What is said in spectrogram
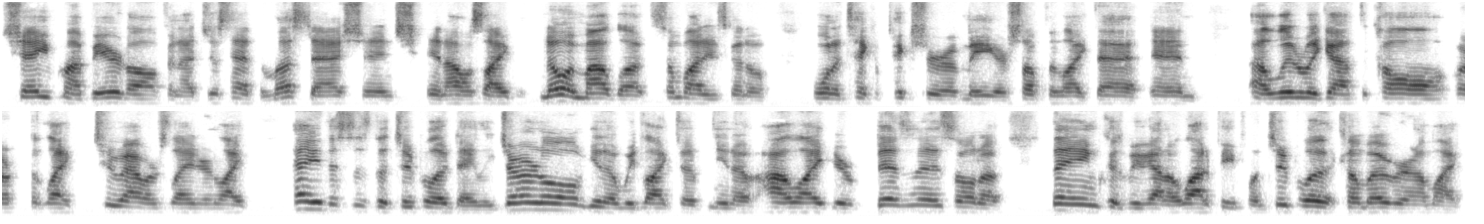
shaved my beard off, and I just had the mustache, and and I was like, knowing my luck, somebody's gonna want to take a picture of me or something like that, and I literally got the call, or like two hours later, like. Hey, this is the Tupelo Daily Journal. You know, we'd like to, you know, highlight your business on a thing because we've got a lot of people in Tupelo that come over. And I'm like,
